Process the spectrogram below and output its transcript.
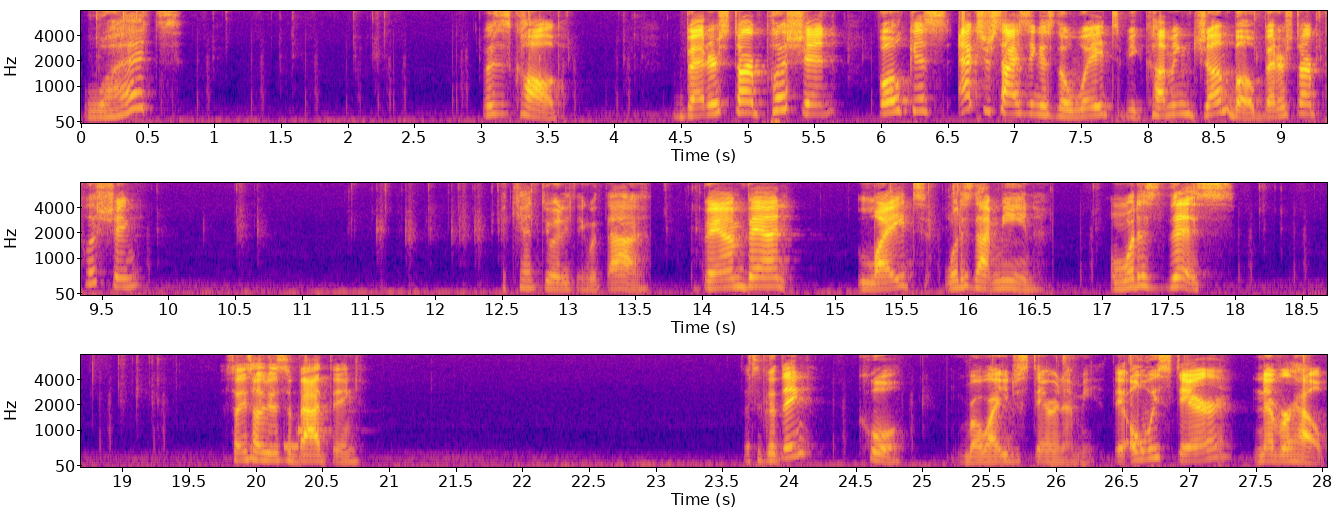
What? What is this called? Better start pushing. Focus. Exercising is the way to becoming jumbo. Better start pushing. I can't do anything with that. Bam Bam light. What does that mean? And what is this? Something tells me this is a bad thing. That's a good thing? Cool. Bro, why are you just staring at me? They always stare, never help.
